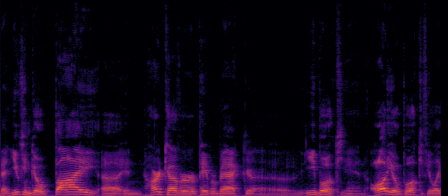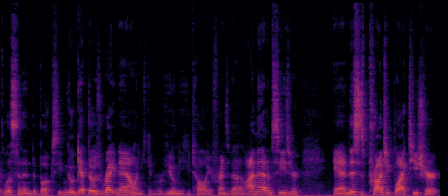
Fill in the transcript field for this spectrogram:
that you can go buy uh, in hardcover, paperback, uh, ebook, and audiobook if you like listening to books. You can go get those right now and you can review them. You can tell all your friends about them. I'm Adam Cesare, and this is Project Black T shirt,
